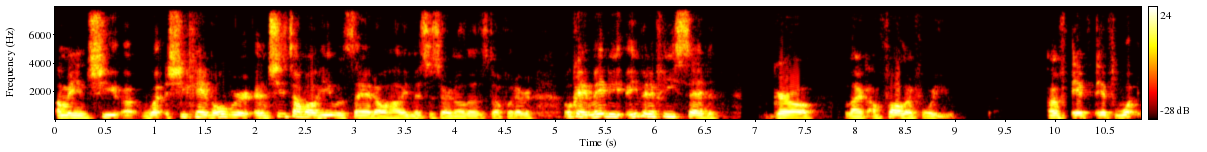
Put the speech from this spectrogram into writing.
I mean, she uh, what she came over and she's talking about he was saying oh how he misses her and all the other stuff, whatever. Okay, maybe even if he said, "Girl, like I'm falling for you." If if, if what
